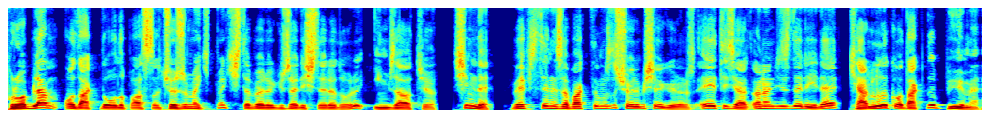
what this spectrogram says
problem odaklı olup aslında çözüme gitmek işte böyle güzel işlere doğru imza atıyor. Şimdi web sitenize baktığımızda şöyle bir şey görüyoruz. E-ticaret analizleriyle karlılık odaklı büyüme.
